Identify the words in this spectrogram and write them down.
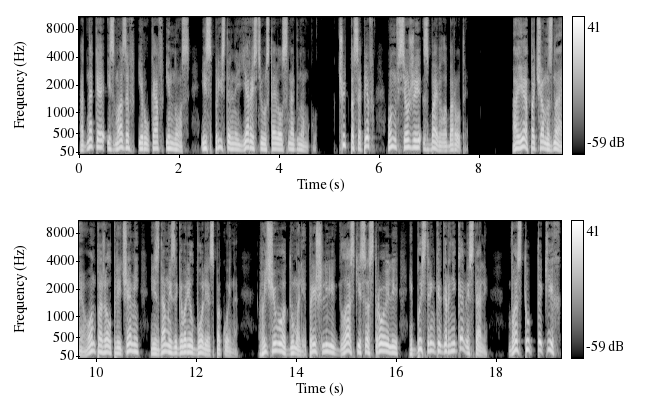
однако измазав и рукав, и нос, и с пристальной яростью уставился на гномку. Чуть посопев, он все же сбавил обороты. «А я почем знаю?» Он пожал плечами и с дамой заговорил более спокойно. «Вы чего думали? Пришли, глазки состроили и быстренько горняками стали? Вас тут таких...»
